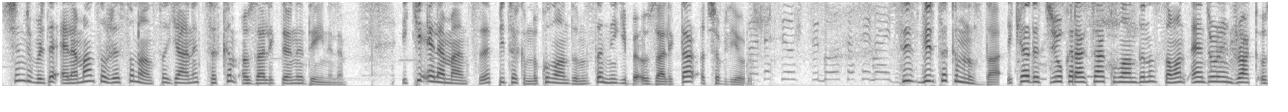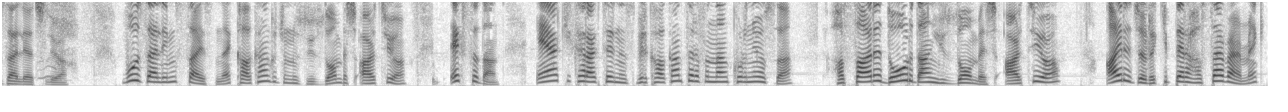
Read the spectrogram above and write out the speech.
Şimdi bir de elemental resonansa yani takım özelliklerine değinelim. İki elementi bir takımda kullandığımızda ne gibi özellikler açabiliyoruz? Siz bir takımınızda iki adet Geo karakter kullandığınız zaman Enduring Rock özelliği açılıyor. Bu özelliğimiz sayesinde kalkan gücünüz %15 artıyor. Ekstradan eğer ki karakteriniz bir kalkan tarafından korunuyorsa hasarı doğrudan %15 artıyor. Ayrıca rakiplere hasar vermek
